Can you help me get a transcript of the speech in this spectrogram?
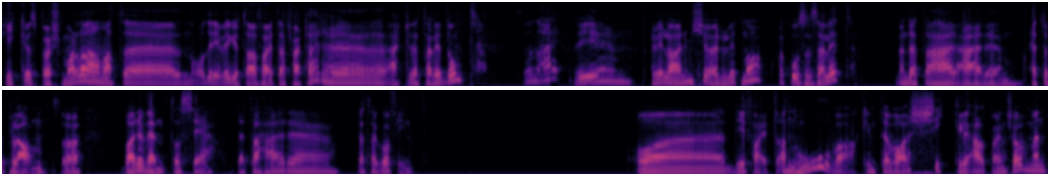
fikk jo spørsmål da om at eh, nå driver gutta og fighter fælt her. Er ikke dette litt dumt? Så nei, vi, vi lar dem kjøre litt nå og kose seg litt. Men dette her er eh, etter planen, så bare vent og se. Dette her eh, dette går fint. Og eh, de fighta noe vakent. Det var skikkelig alpine-show. Men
